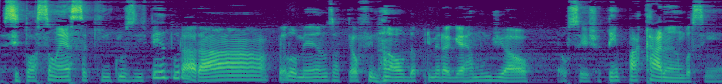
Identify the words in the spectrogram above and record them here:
Situação essa que, inclusive, perdurará pelo menos até o final da Primeira Guerra Mundial. Ou seja, tempo pra caramba, assim,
